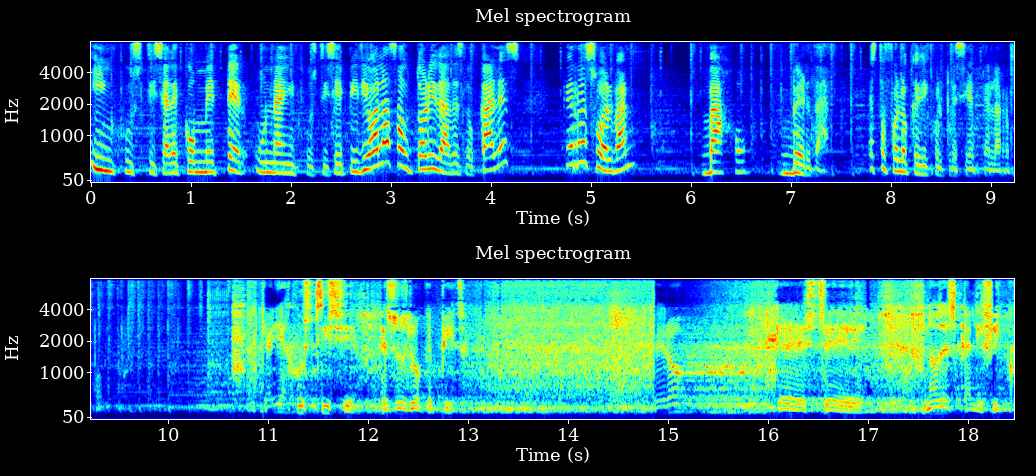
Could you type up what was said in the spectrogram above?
injusticia, de cometer una injusticia y pidió a las autoridades locales que resuelvan bajo verdad. Esto fue lo que dijo el presidente de la República. Que haya justicia, eso es lo que pido. Pero este, no descalifico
